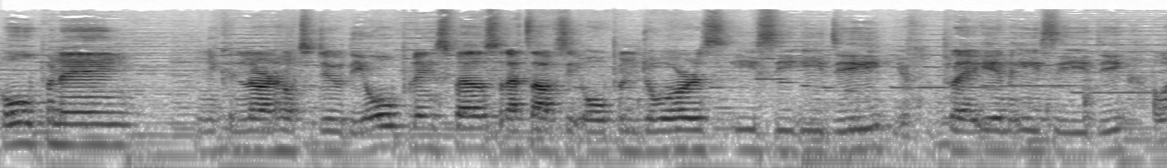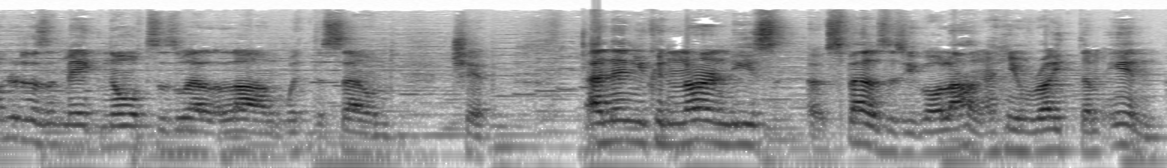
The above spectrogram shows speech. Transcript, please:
Opening you can learn how to do the opening spell, so that's obviously open doors, ECED. You play in ECED. I wonder does it make notes as well along with the sound chip. And then you can learn these uh, spells as you go along and you write them in.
